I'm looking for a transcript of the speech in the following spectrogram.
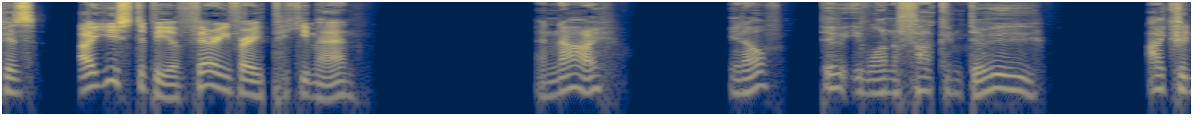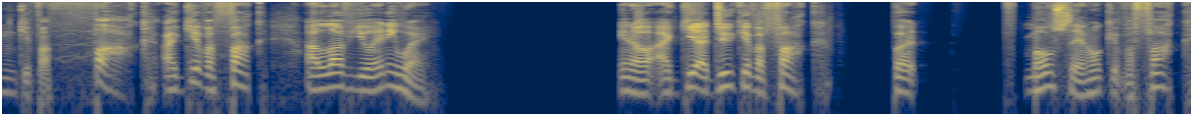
Because I used to be a very, very picky man. And now, you know, do what you want to fucking do. I couldn't give a fuck. I give a fuck. I love you anyway. You know, I, I do give a fuck, but mostly I don't give a fuck.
